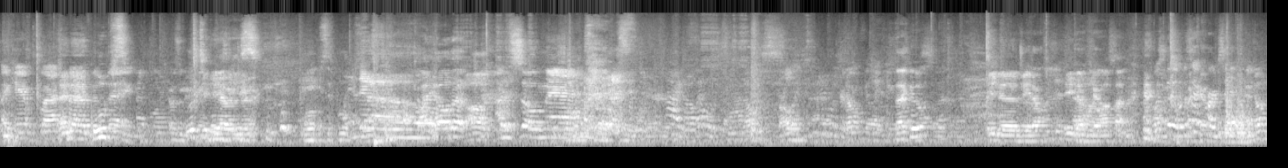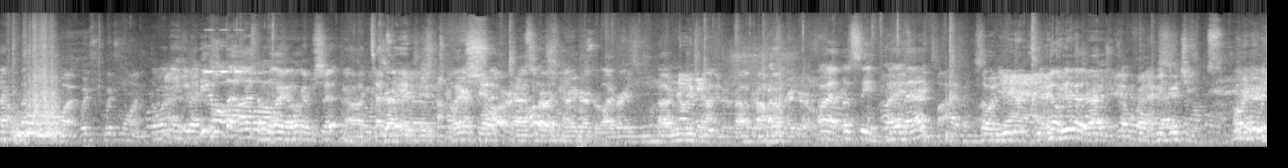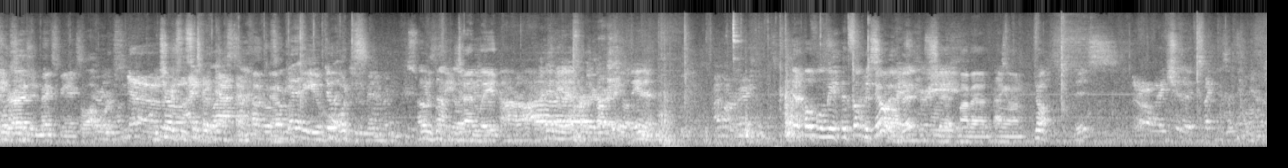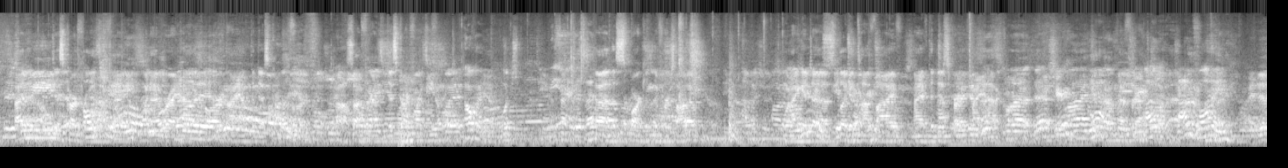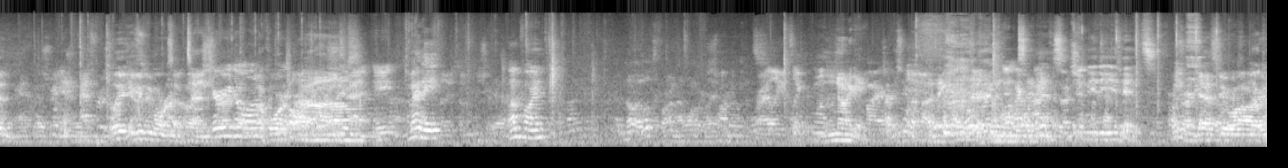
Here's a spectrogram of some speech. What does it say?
I can't flash And then, back the oops. thing. Yeah, it was good. Whoops, whoops. I held that up. I'm so mad. Deku? He did. Vegeta. He definitely lost that man. What's the, what does that card say? I don't know. What? Which which one? The one that he went. He called that last time, I was like, I don't give a shit. Uh, ten lead. Players can't cast cards from graveyards or libraries. Uh, No creatures game. not entered the battlefield by the graveyard. Alright, let's see. Am I bad? So when you, you No, do we your good. strategy, Be Gucci. or you do your strategy, it makes Phoenix a lot worse. You charged the secret last time. Get it, do it. Oh, he's not good. Ten lead. I didn't even have the card field either. Hopefully it's something to do with it. Shit, my bad. Hang on. Drop. I mean, discard cards. Whenever I have a card, I have to discard a card. So I forgot to discard cards. Okay. Which? Uh, the sparking the first auto. When I get to look at top five, I have to discard if I have what card. I, that's what I did. I'm, I'm fine. I did. Well, it gives me more So room. ten. Sure you don't want to. Four. Uh, Eight, I'm eight. I'm fine. right, like, it's like one of those. No negate. Such an idiot. Yes, you are.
